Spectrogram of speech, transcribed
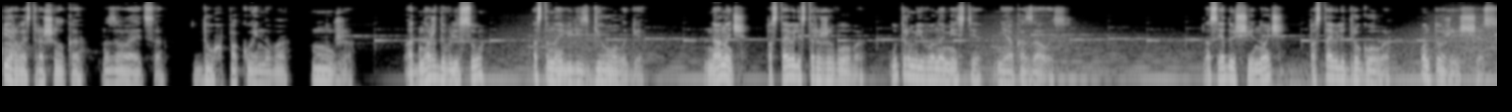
Первая страшилка называется «Дух покойного мужа». Однажды в лесу остановились геологи. На ночь поставили сторожевого. Утром его на месте не оказалось. На следующую ночь поставили другого. Он тоже исчез.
